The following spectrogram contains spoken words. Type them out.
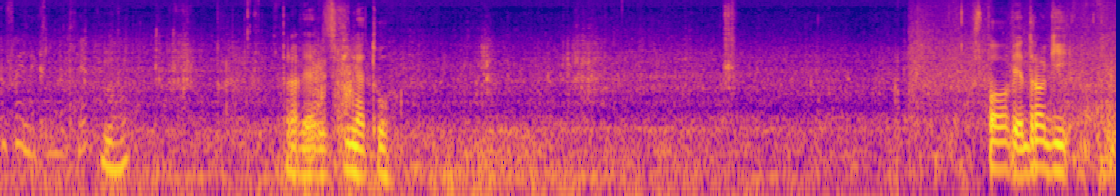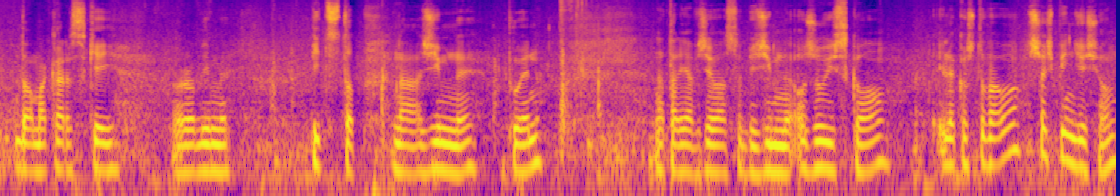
To fajny klimat, nie? Prawie jak z Winetu. W połowie drogi do Makarskiej robimy pit stop na zimny płyn. Natalia wzięła sobie zimne ożujsko. Ile kosztowało? 6,50.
